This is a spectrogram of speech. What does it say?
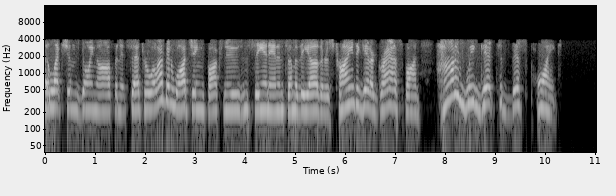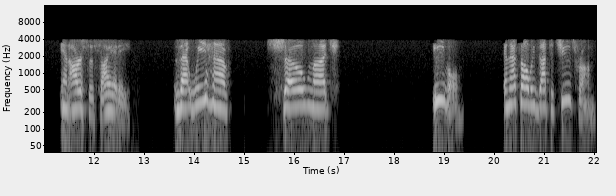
elections going off and et cetera. Well, I've been watching Fox News and CNN and some of the others trying to get a grasp on how did we get to this point in our society that we have so much evil and that's all we've got to choose from.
